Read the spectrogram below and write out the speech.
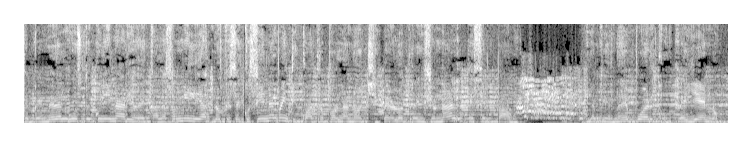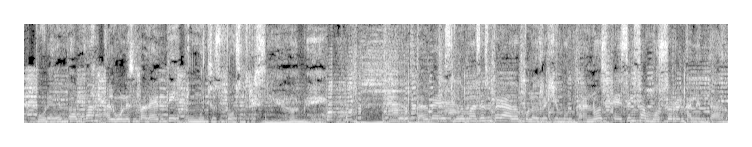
Depende del gusto culinario de cada familia lo que se cocina el 24 por la noche, pero lo tradicional es el pavo la pierna de puerco, relleno, puré de papa, algún espagueti y muchos postres. Pero tal vez lo más esperado por los regiomontanos es el famoso recalentado,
